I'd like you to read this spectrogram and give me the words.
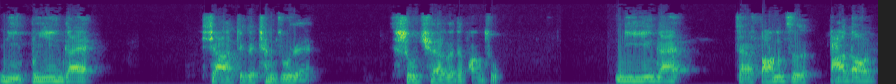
你不应该向这个承租人收全额的房租，你应该在房子达到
